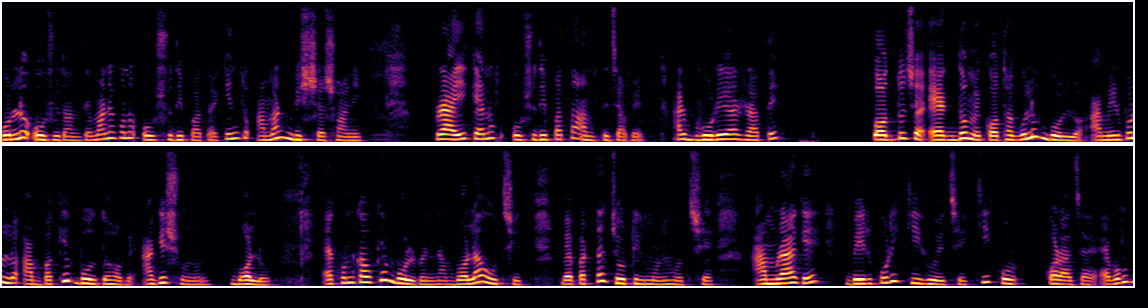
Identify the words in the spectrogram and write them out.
বলল, ওষুধ আনতে। মানে কোনো ঔষধি পাতায় কিন্তু আমার বিশ্বাস হয়নি। প্রায় কেন ওষুধি পাতা আনতে যাবে? আর ভোরে আর রাতে পদ্মজা একদমে কথাগুলো বলল। আমির বলল, আব্বাকে বলতে হবে। আগে শুনুন। বলো। এখন কাউকে বলবেন না। বলা উচিত। ব্যাপারটা জটিল মনে হচ্ছে। আমরা আগে বের করি কি হয়েছে, কি করা যায় এবং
